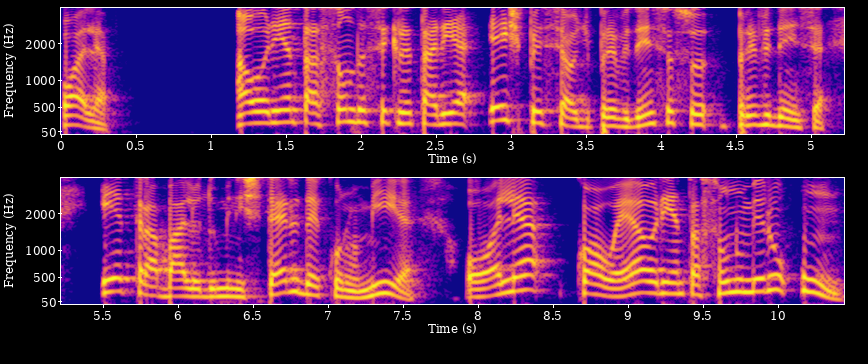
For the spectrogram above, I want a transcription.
Olha, a orientação da Secretaria Especial de Previdência, Previdência e Trabalho do Ministério da Economia, olha qual é a orientação número 1. Um.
